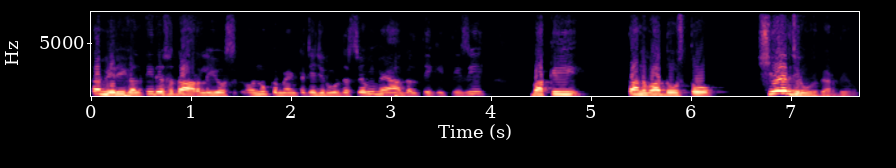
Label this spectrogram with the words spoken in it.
ਤਾਂ ਮੇਰੀ ਗਲਤੀ ਦੇ ਸੁਧਾਰ ਲਈ ਉਸ ਉਹਨੂੰ ਕਮੈਂਟ 'ਚ ਜਰੂਰ ਦੱਸਿਓ ਵੀ ਮੈਂ ਆਹ ਗਲਤੀ ਕੀਤੀ ਸੀ। ਬਾਕੀ ਧੰਨਵਾਦ ਦੋਸਤੋ। ਸ਼ੇਅਰ ਜਰੂਰ ਕਰ ਦਿਓ।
